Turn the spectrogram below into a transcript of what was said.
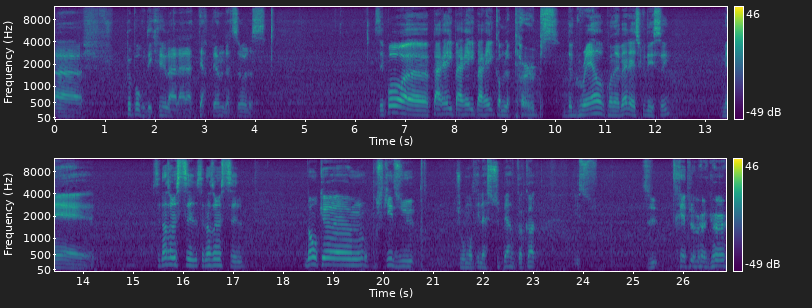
euh, je peux pas vous décrire la, la, terpène de ça. C'est pas euh, pareil, pareil, pareil comme le Purps de Grail qu'on avait à la SQDC. Mais c'est dans un style, c'est dans un style. Donc, euh, pour ce qui est du... Je vais vous montrer la superbe cocotte du triple burger.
